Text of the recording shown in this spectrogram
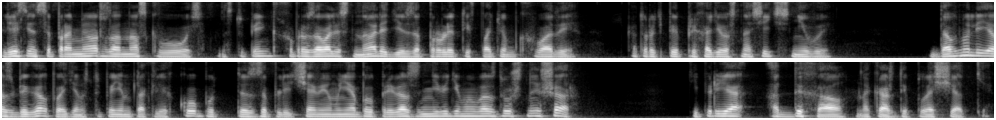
Лестница промерзла насквозь. На ступеньках образовались наледи из-за пролитой в потемках воды. который теперь приходилось носить с Невы. Давно ли я взбегал по этим ступеням так легко, будто за плечами у меня был привязан невидимый воздушный шар? Теперь я отдыхал на каждой площадке,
